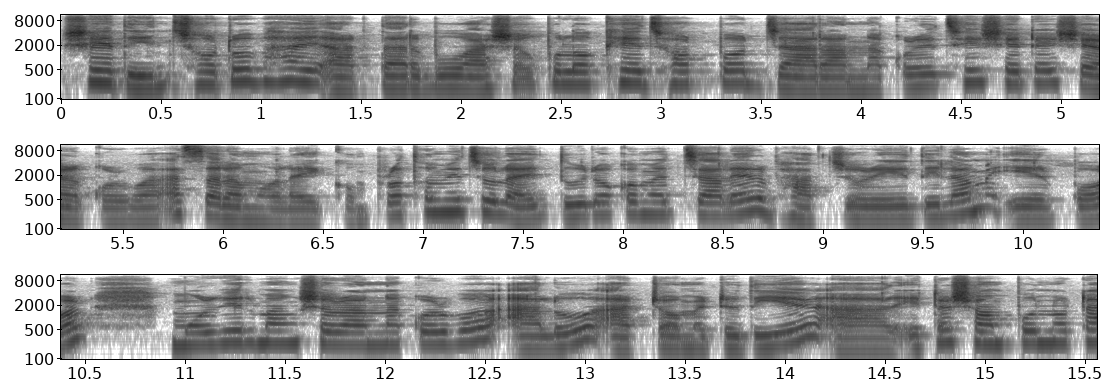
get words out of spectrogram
সেদিন ছোট ভাই আর তার বউ আসা উপলক্ষে ঝটপট যা রান্না করেছি সেটাই শেয়ার করব। আসসালামু আলাইকুম। প্রথমে চুলায় দুই রকমের চালের ভাত চড়িয়ে দিলাম। এরপর মুরগির মাংস রান্না করব, আলু আর টমেটো দিয়ে। আর এটা সম্পূর্ণটা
